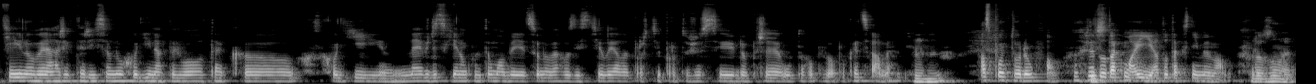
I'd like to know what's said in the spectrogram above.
ti novináři, kteří se mnou chodí na pivo, tak eh, chodí ne vždycky jenom kvůli tomu, aby něco nového zjistili, ale prostě proto, že si dobře u toho piva pokecáme. Mm-hmm. Aspoň to doufám, že to tak mají, já to tak s nimi mám. Rozumím.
